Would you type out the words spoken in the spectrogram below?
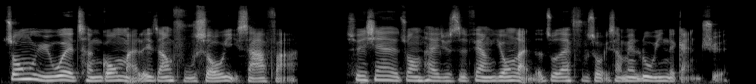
终于我也成功买了一张扶手椅沙发，所以现在的状态就是非常慵懒的坐在扶手椅上面录音的感觉。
